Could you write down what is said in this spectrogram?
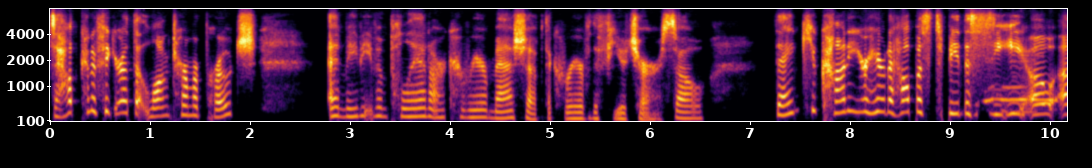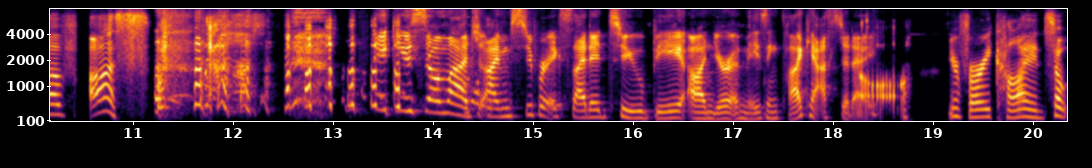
to help kind of figure out that long term approach and maybe even plan our career mashup, the career of the future. So, thank you, Connie. You're here to help us to be the CEO of us. Thank you so much. I'm super excited to be on your amazing podcast today. Aww, you're very kind. So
